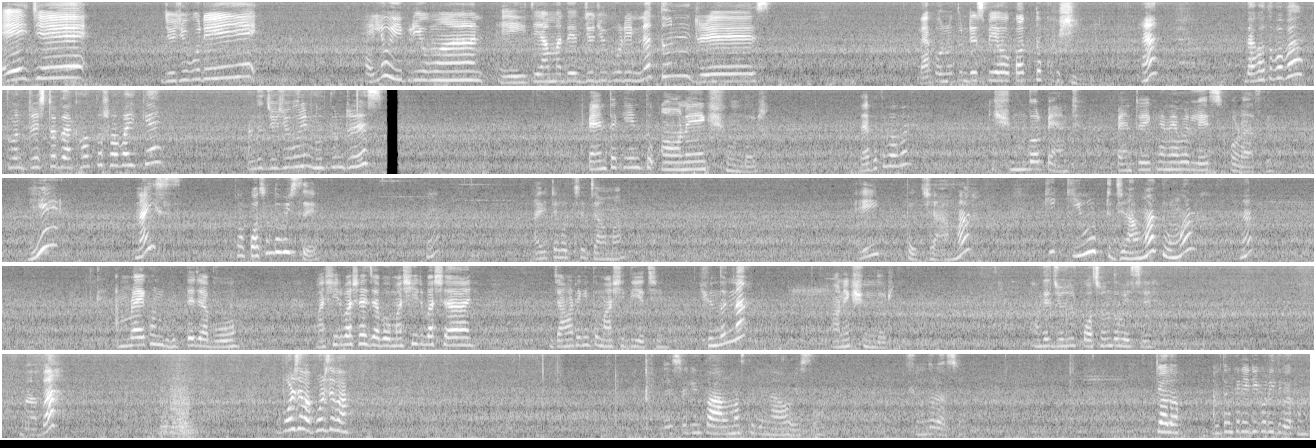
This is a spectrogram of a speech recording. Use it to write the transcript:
এই যে জুজুবুড়ি hello everyone এই যে আমাদের জুজুবুড়ির নতুন ড্রেস দেখো নতুন ড্রেস পেয়েও কত খুশি। হ্যাঁ? দেখো তো বাবা তোমার ড্রেসটা দেখাও তো সবাইকে। আমাদের জুজুবুড়ির নতুন ড্রেস প্যান্টটা কিন্তু অনেক সুন্দর। দেখো তো বাবা। কি সুন্দর প্যান্ট। প্যান্টের এখানে আবার লেস করা আছে। ইয়ে নাইস তোমার পছন্দ হয়েছে হুম? আর এটা হচ্ছে জামা। এই তো জামা? কি কিউট জামা তোমার। হ্যাঁ? আমরা এখন ঘুরতে যাব। মাসির বাসায় যাব। মাসির বাসায়। জামাটা কিন্তু মাসি দিয়েছে। সুন্দর না? অনেক সুন্দর। আমাদের জুজুর পছন্দ হয়েছে। বাবা! পড়ে যাবা পড়ে যাবা। ড্রেসটা কিন্তু আলমাস থেকে নেওয়া হয়েছে। সুন্দর আছে। চলো, আমি তোমাকে রেডি করে দিব এখন।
